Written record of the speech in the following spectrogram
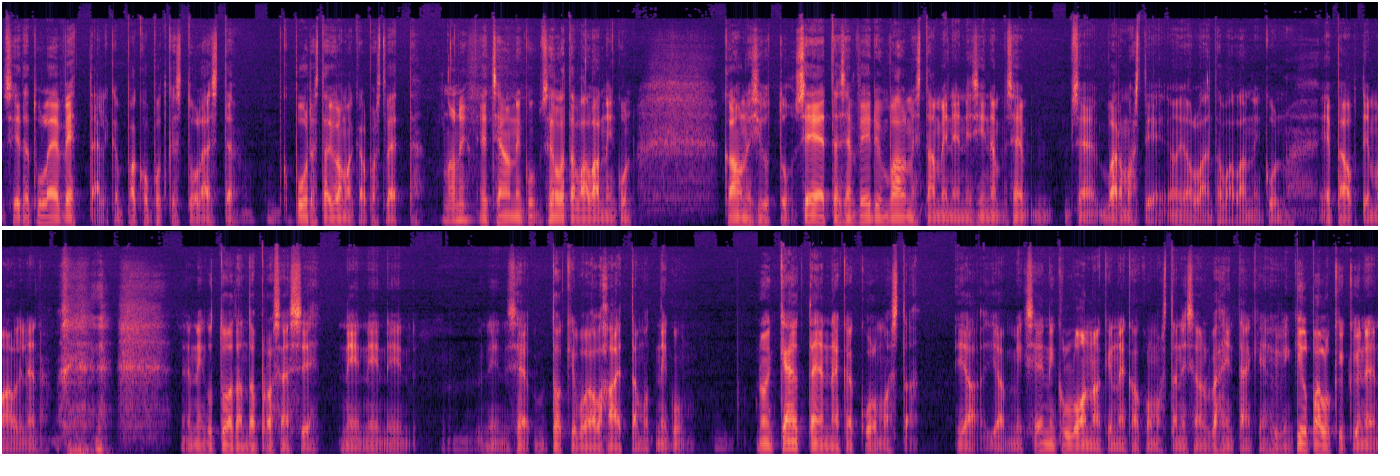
siitä tulee vettä, eli pakoputkesta tulee sitten puhdasta juomakelpoista vettä. Noniin. Että se on niin kuin, sillä tavalla niin kuin, kaunis juttu. Se, että sen vedyn valmistaminen, niin siinä se, se varmasti on jollain tavalla niin kuin epäoptimaalinen niin kuin tuotantoprosessi, niin, niin, niin, niin se toki voi olla haitta, mutta niin kuin noin käyttäjän näkökulmasta ja, ja miksei niin kuin luonnonkin näkökulmasta, niin se on vähintäänkin hyvin kilpailukykyinen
